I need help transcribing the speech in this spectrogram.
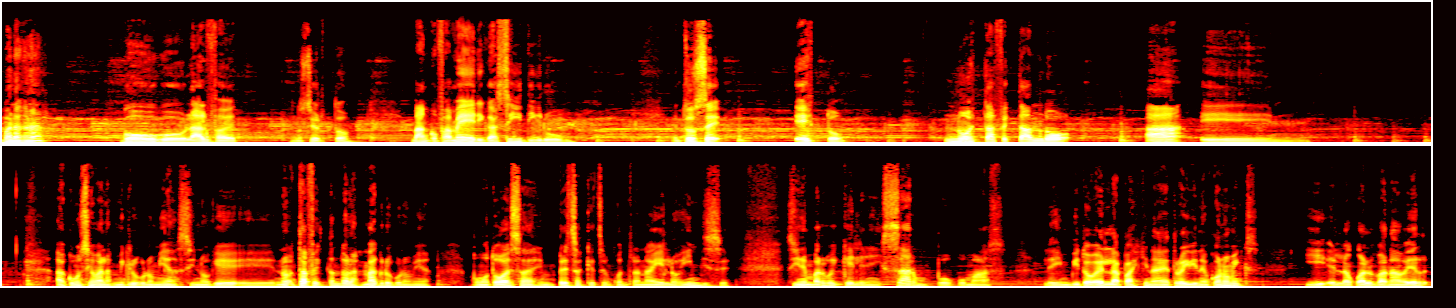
van a ganar. Google, Alphabet, ¿no es cierto? Bank of America, Citigroup. Entonces, esto no está afectando a... Eh, a cómo se llaman las microeconomías, sino que eh, no está afectando a las macroeconomías, como todas esas empresas que se encuentran ahí en los índices. Sin embargo, hay que analizar un poco más. Les invito a ver la página de Trading Economics y en la cual van a ver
